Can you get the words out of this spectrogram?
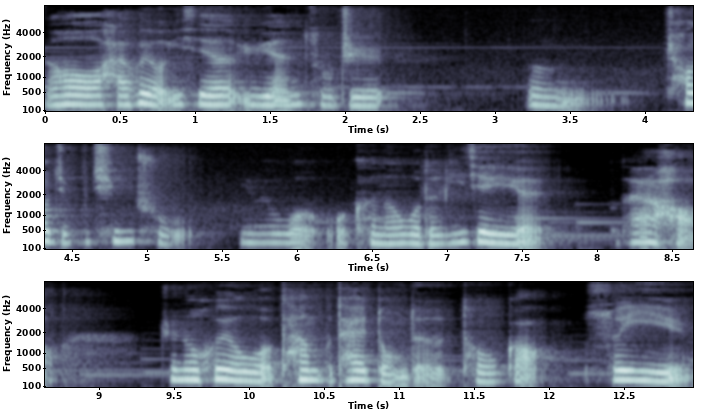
然后还会有一些语言组织，嗯，超级不清楚，因为我我可能我的理解也不太好，真的会有我看不太懂的投稿，所以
